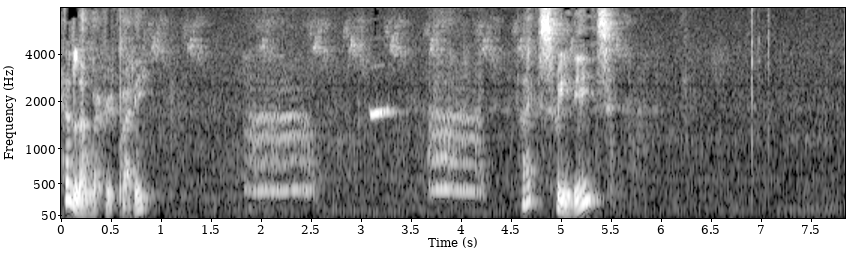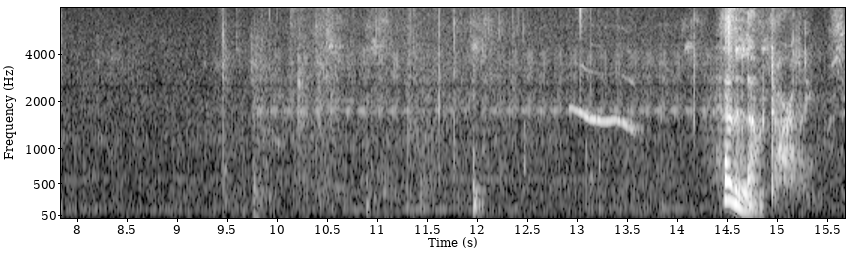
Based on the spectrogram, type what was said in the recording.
Hello, everybody. Hi, sweeties. Hello, darlings.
